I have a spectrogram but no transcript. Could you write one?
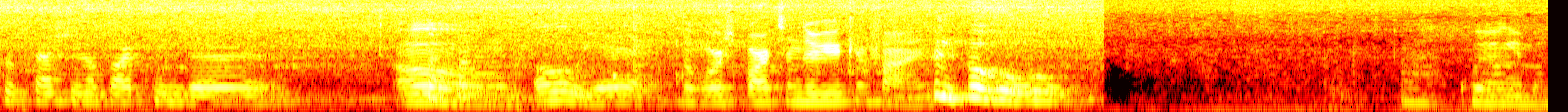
professional bartender. Oh, Oh yeah. the worst bartender you can find. No. 아, 고양이 맛.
